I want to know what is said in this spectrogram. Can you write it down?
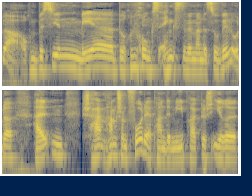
ja auch ein bisschen mehr Berührungsängste, wenn man das so will, oder halten haben schon vor der Pandemie praktisch ihre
